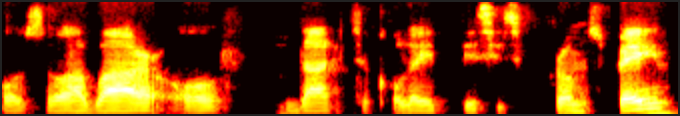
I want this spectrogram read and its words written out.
Also, a bar of dark chocolate. This is from Spain,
